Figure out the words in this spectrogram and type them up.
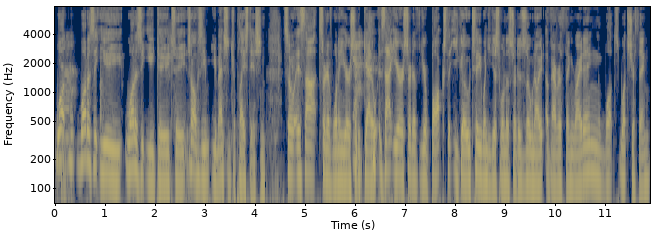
what Yeah. what is it you what is it you do to so obviously you, you mentioned your PlayStation. So is that sort of one of your sort of Yeah. ghetto is that your sort of your box that you go to when you just want to sort of zone out of everything writing? What's what's your thing?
